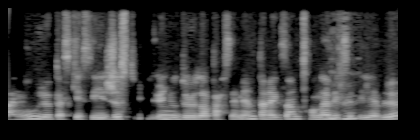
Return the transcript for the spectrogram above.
à nous, là, parce que c'est juste une ou deux heures par semaine, par exemple, ce qu'on a avec cet mm-hmm.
